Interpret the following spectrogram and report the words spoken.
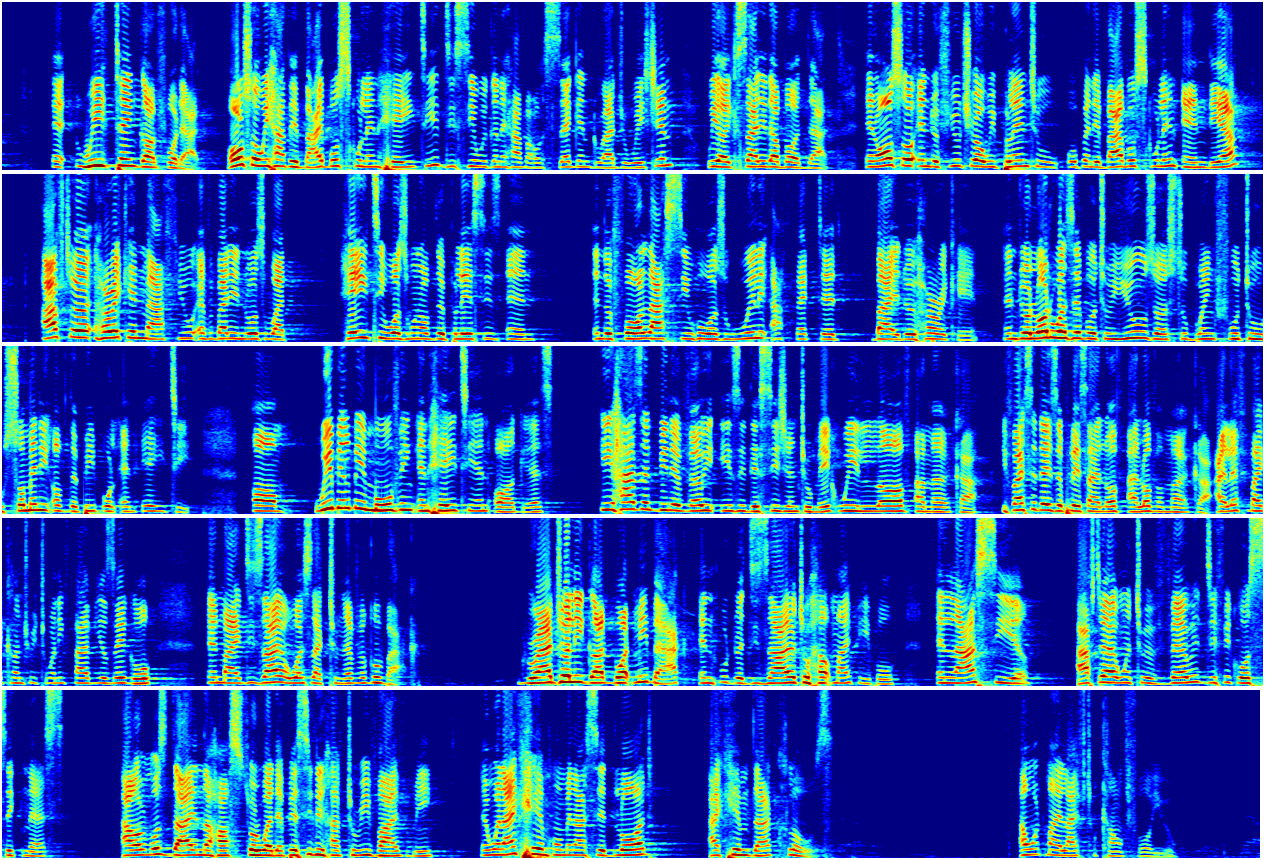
Eh, we thank God for that. Also, we have a Bible school in Haiti. This year, we're going to have our second graduation. We are excited about that. And also in the future, we plan to open a Bible school in India. After Hurricane Matthew, everybody knows what Haiti was one of the places in, in the fall last year who was really affected by the hurricane. And the Lord was able to use us to bring food to so many of the people in Haiti. Um, we will be moving in Haiti in August. It hasn't been a very easy decision to make. We love America. If I say there's a place I love, I love America. I left my country 25 years ago, and my desire was like to never go back. Gradually, God brought me back and put the desire to help my people. And last year, after I went through a very difficult sickness, I almost died in the hospital where they basically had to revive me. And when I came home and I said, Lord, I came that close. I want my life to count for you.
